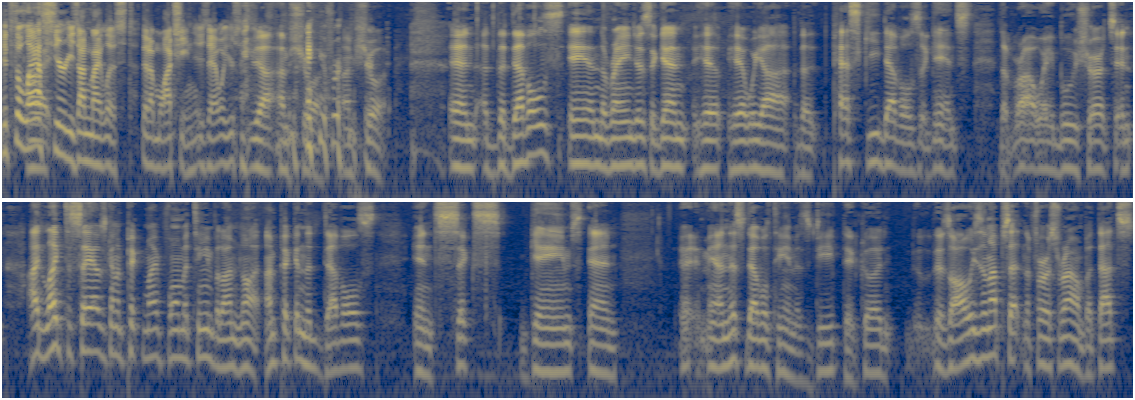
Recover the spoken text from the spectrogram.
It's the last right. series on my list that I'm watching. Is that what you're saying? yeah, I'm sure. I'm sure. And uh, the Devils and the Rangers again. Here, here we are. The pesky Devils against the Broadway Blue Shirts. And I'd like to say I was going to pick my former team, but I'm not. I'm picking the Devils in six games. And eh, man, this Devil team is deep. They're good. There's always an upset in the first round, but that's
